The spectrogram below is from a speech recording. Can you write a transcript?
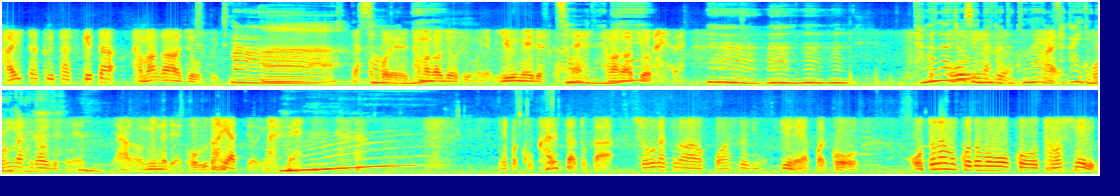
開拓助けた玉川上水。ああやっぱこれ、ね玉川上水も有名ですからね。ね玉川兄弟ね。ああああああ玉川上水なかったらこの間栄えてこんなないから札をですね、あのみんなでこう奪い合っておりますうね。んやっぱこうカルタとか正月のお遊びっていうのはやっぱこう大人も子供もこう楽しめるっ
